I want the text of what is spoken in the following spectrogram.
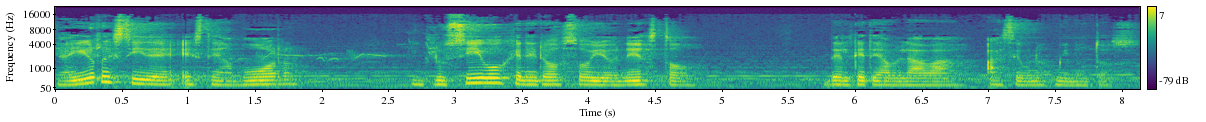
Y ahí reside este amor inclusivo, generoso y honesto del que te hablaba hace unos minutos.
